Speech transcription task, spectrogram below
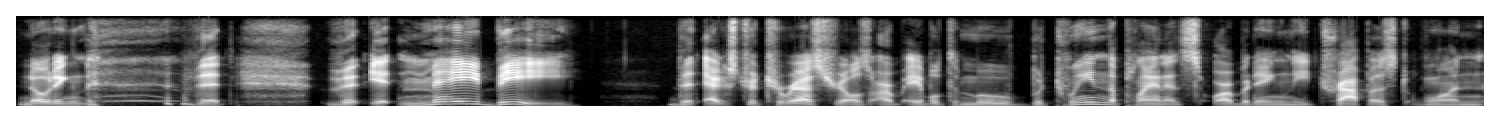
noting that that it may be that extraterrestrials are able to move between the planets orbiting the TRAPPIST 1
